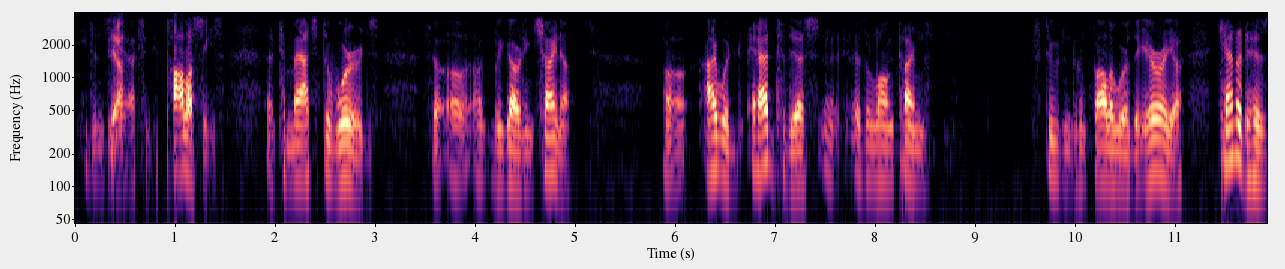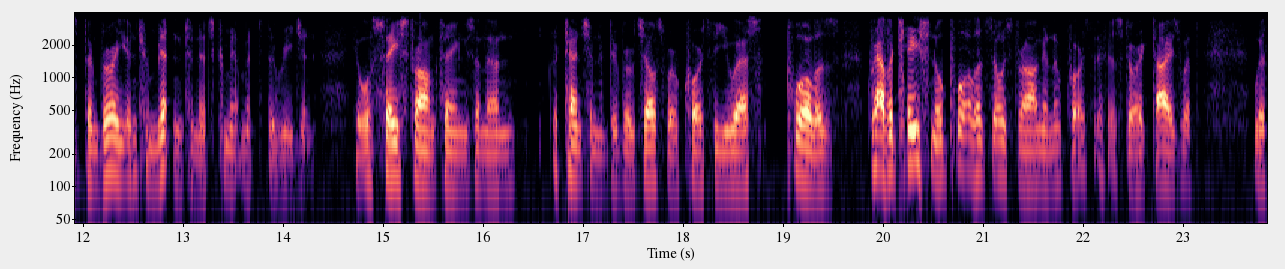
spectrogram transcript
he didn't say yeah. action, policies uh, to match the words so, uh, uh, regarding China. Uh, I would add to this, as a long-time student and follower of the area, Canada has been very intermittent in its commitment to the region. It will say strong things and then attention diverts elsewhere. Of course, the U.S pull is gravitational pull is so strong, and of course the historic ties with with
